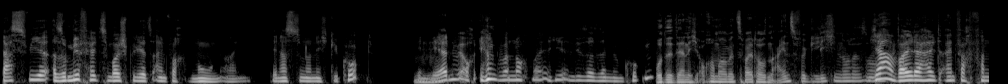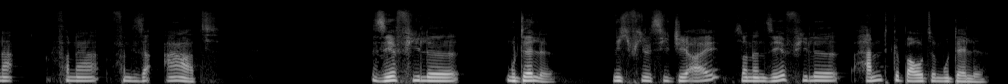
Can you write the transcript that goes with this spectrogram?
dass wir, also mir fällt zum Beispiel jetzt einfach Moon ein. Den hast du noch nicht geguckt. Den mhm. werden wir auch irgendwann nochmal hier in dieser Sendung gucken. Wurde der nicht auch immer mit 2001 verglichen oder so? Ja, weil der halt einfach von der, von der, von dieser Art sehr viele Modelle, nicht viel CGI, sondern sehr viele handgebaute Modelle.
